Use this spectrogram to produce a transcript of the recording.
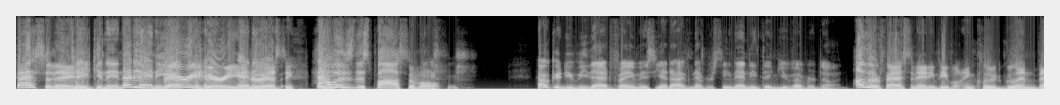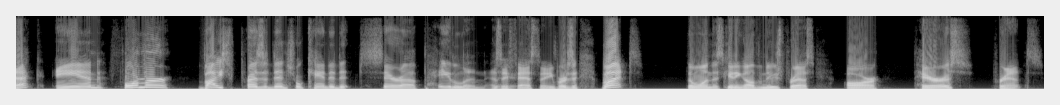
fascinating. taken in That is any of- very, very of- interesting. How is this possible? How could you be that famous yet I've never seen anything you've ever done? Other fascinating people include Glenn Beck and former vice presidential candidate Sarah Palin as a fascinating person. But the one that's getting all the news press are Paris, Prince,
